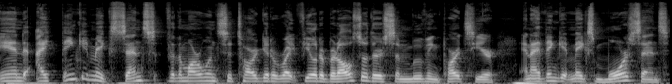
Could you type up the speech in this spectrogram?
And I think it makes sense for the Marlins to target a right fielder, but also there's some moving parts here. And I think it makes more sense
